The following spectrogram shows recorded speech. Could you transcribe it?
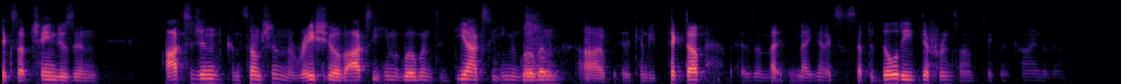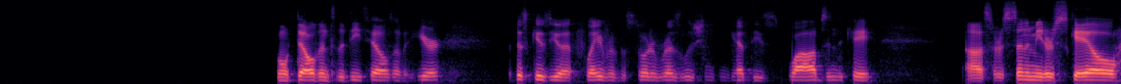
picks up changes in oxygen consumption, the ratio of oxyhemoglobin to deoxyhemoglobin. Uh, it can be picked up as a ma magnetic susceptibility difference on a particular kind of Won't delve into the details of it here, but this gives you a flavor of the sort of resolution you can get. These blobs indicate uh, sort of centimeter scale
